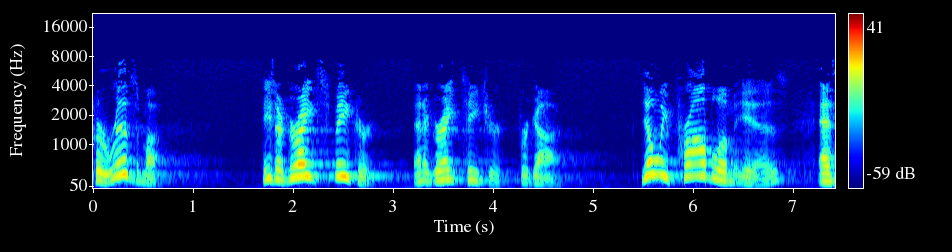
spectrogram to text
charisma. He's a great speaker and a great teacher for God. The only problem is, as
